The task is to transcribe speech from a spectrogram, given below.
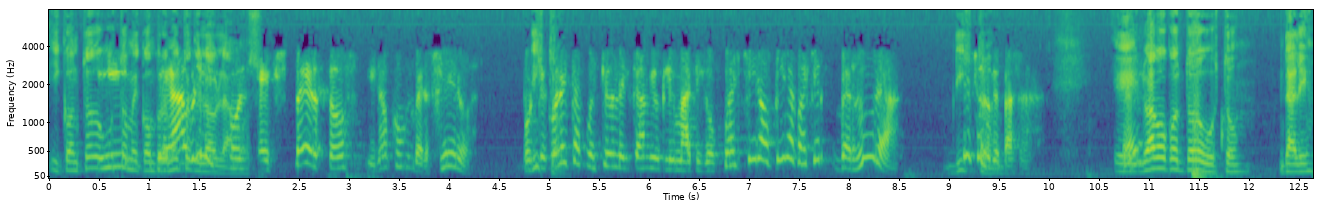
y con todo gusto me comprometo que que lo hablamos. con expertos y no con verseros. Porque Listo. con esta cuestión del cambio climático, cualquiera opina cualquier verdura. Listo. Eso es lo que pasa. Eh, ¿Eh? Lo hago con todo gusto. Dale.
